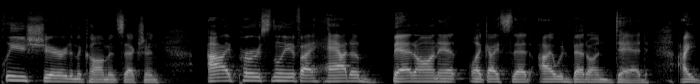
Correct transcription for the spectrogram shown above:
please share it in the comment section. I personally, if I had a bet on it, like I said, I would bet on dead. I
